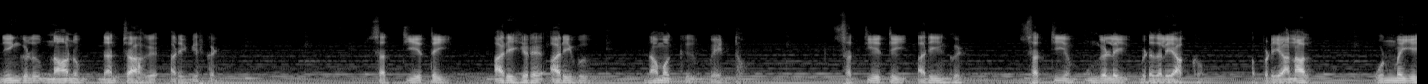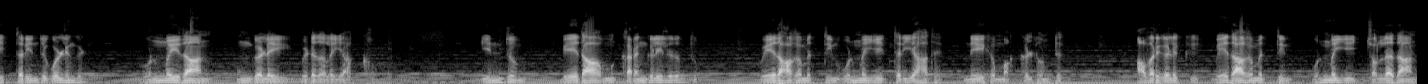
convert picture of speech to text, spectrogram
நீங்களும் நானும் நன்றாக அறிவீர்கள். சத்தியத்தை அறிகிற அறிவு நமக்கு வேண்டும். சத்தியத்தை அறியுங்கள். சத்தியம் உங்களை விடுதலையாக்கும். அப்படியானால் உண்மையை தெரிந்து கொள்ளுங்கள். உண்மைதான் உங்களை விடுதலையாக்கும். இன்றும் வேதாகம் கரங்களிலிருந்தும் வேதாகமத்தின் உண்மையை தெரியாத நேக மக்கள் உண்டு. அவர்களுக்கு வேதாகமத்தின் உண்மையை சொல்லதான்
